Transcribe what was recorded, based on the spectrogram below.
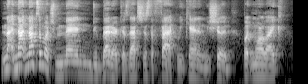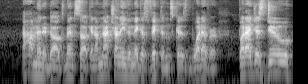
not not not so much men do better because that's just a fact we can and we should, but more like ah men are dogs, men suck, and I'm not trying to even make us victims because whatever. But I just do.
